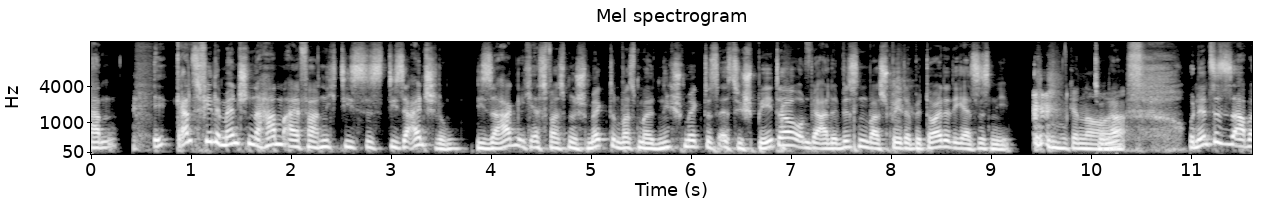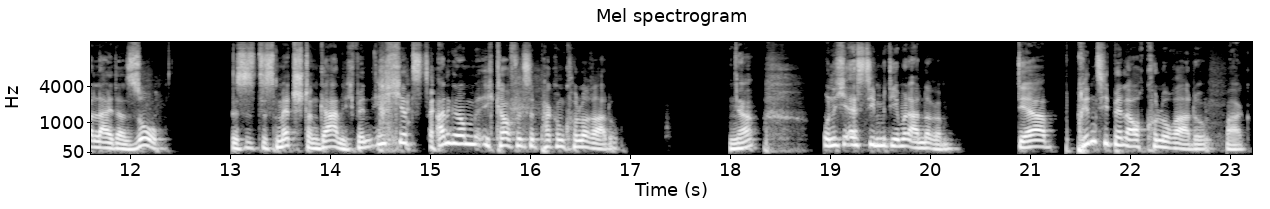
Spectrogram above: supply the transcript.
ähm, ganz viele Menschen haben einfach nicht dieses, diese Einstellung. Die sagen, ich esse, was mir schmeckt und was mir halt nicht schmeckt, das esse ich später und wir alle wissen, was später bedeutet, ich esse es nie. Genau. So, ne? ja. Und jetzt ist es aber leider so, das, ist, das matcht dann gar nicht. Wenn ich jetzt, angenommen, ich kaufe jetzt eine Packung Colorado. Ja. Und ich esse die mit jemand anderem, der prinzipiell auch Colorado mag.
